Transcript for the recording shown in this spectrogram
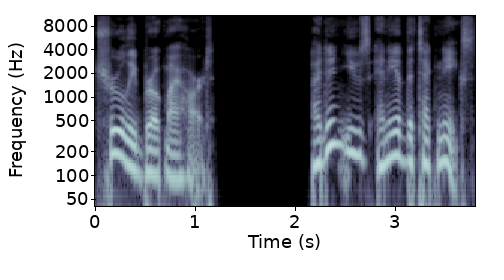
truly broke my heart. I didn't use any of the techniques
